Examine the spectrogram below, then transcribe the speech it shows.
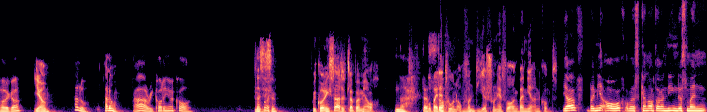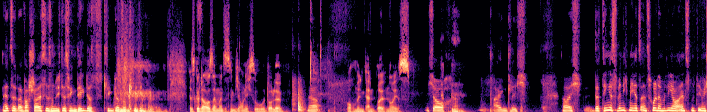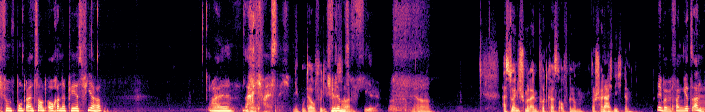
Holger? Ja. Hallo. Hallo. Ah, recording a call. Na siehst du. Recording startet, klappt bei mir auch. Na, das Wobei der doch- Ton auch von dir schon hervorragend bei mir ankommt. Ja, bei mir auch, aber es kann auch daran liegen, dass mein Headset einfach scheiße ist und ich deswegen denke, das klingt ganz okay. Das könnte auch sein, meins ist nämlich auch nicht so dolle. ja, Braucht unbedingt ein neues. ich auch. Eigentlich. Aber ich, das Ding ist, wenn ich mir jetzt eins hole, dann will ich auch eins, mit dem ich 5.1 Sound auch an der PS4 habe. Weil, ach, ich weiß nicht. Nee, gut, darauf würde ich Ich will immer so viel. Ja. Hast du eigentlich schon mal einen Podcast aufgenommen? Wahrscheinlich Nein. nicht, ne? Nee, aber wir fangen jetzt an.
